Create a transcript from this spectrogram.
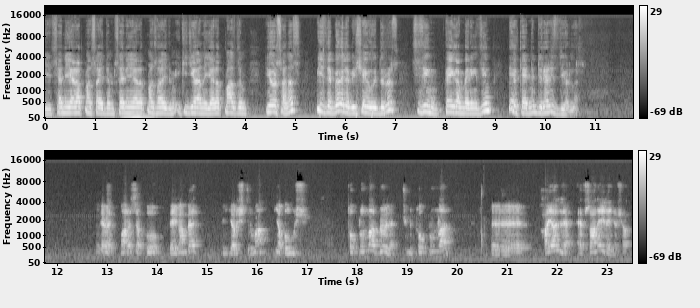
e, seni yaratmasaydım, seni yaratmasaydım iki cihanı yaratmazdım diyorsanız biz de böyle bir şey uydururuz. Sizin peygamberinizin defterini düreriz diyorlar. Maalesef bu peygamber yarıştırma yapılmış. Toplumlar böyle. Çünkü toplumlar e, hayalle, efsaneyle yaşar.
